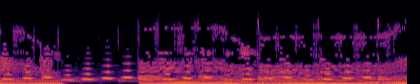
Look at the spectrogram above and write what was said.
Thank you.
